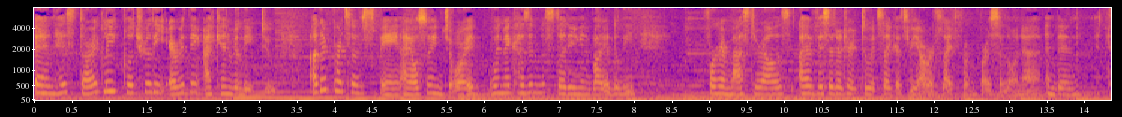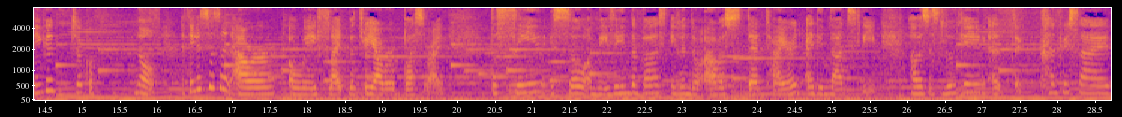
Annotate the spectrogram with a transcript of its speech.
And historically, culturally, everything I can relate to. Other parts of Spain I also enjoyed when my cousin was studying in Valladolid. For her masterals. I visited her too. It's like a three-hour flight from Barcelona, and then I think it took a no, I think it's just an hour away flight, but three-hour bus ride. The scene is so amazing in the bus. Even though I was dead tired, I did not sleep. I was just looking at the countryside,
